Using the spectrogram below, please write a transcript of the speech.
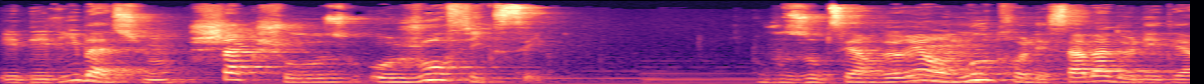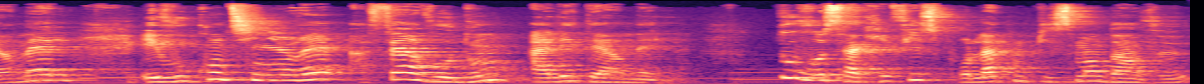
et des libations, chaque chose au jour fixé. Vous observerez en outre les sabbats de l'Éternel et vous continuerez à faire vos dons à l'Éternel, tous vos sacrifices pour l'accomplissement d'un vœu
